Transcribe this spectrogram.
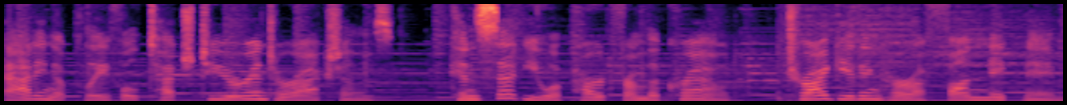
Adding a playful touch to your interactions can set you apart from the crowd. Try giving her a fun nickname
